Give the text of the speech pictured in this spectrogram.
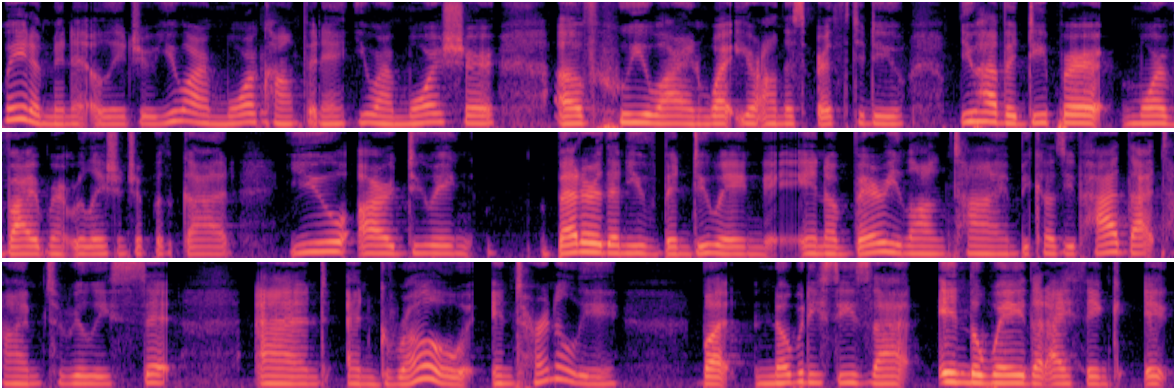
wait a minute, Oliju, you are more confident. You are more sure of who you are and what you're on this earth to do. You have a deeper, more vibrant relationship with God. You are doing better than you've been doing in a very long time because you've had that time to really sit and and grow internally but nobody sees that in the way that I think it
